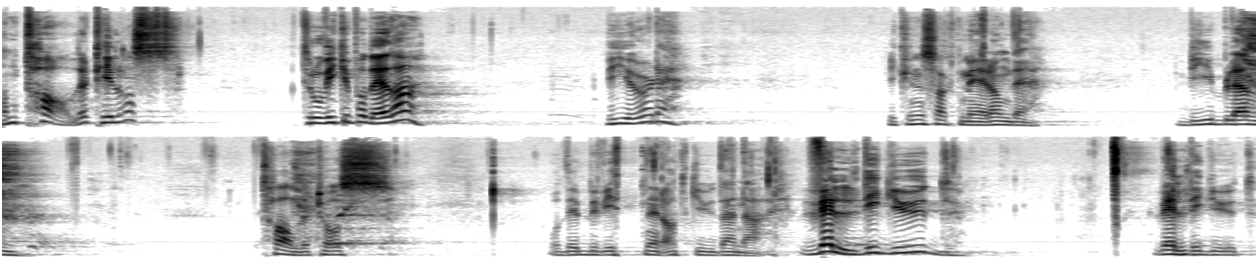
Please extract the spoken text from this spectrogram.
Han taler til oss. Tror vi ikke på det, da? Vi gjør det. Vi kunne sagt mer om det. Bibelen taler til oss, og det bevitner at Gud er nær. Veldig Gud. Veldig Gud.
